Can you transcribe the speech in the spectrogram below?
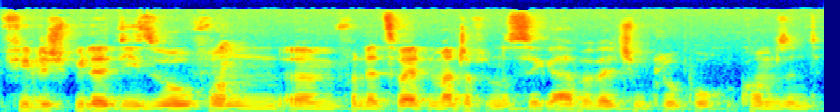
Viele Spieler, die so von, ähm, von der zweiten Mannschaft, und das ist egal, bei welchem Club hochgekommen sind,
